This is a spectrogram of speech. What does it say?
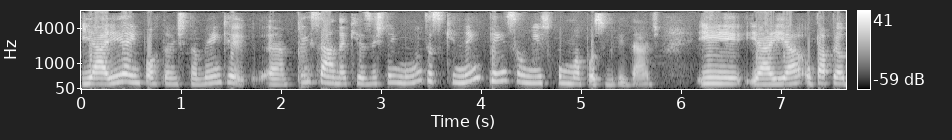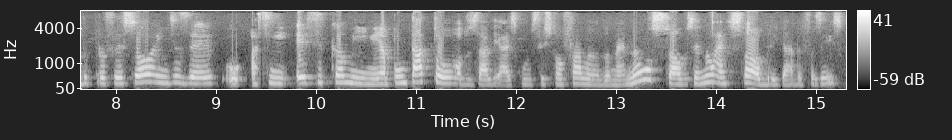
E aí é importante também que, é, pensar né, que existem muitas que nem pensam nisso como uma possibilidade. E, e aí a- o papel do professor em dizer o- assim esse caminho, em apontar todos, aliás, como vocês estão falando, né? Não só, você não é só obrigado a fazer isso,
